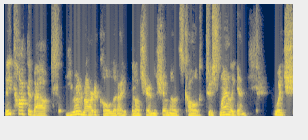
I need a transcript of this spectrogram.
But he talked about he wrote an article that I that I'll share in the show notes called "To Smile Again," which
